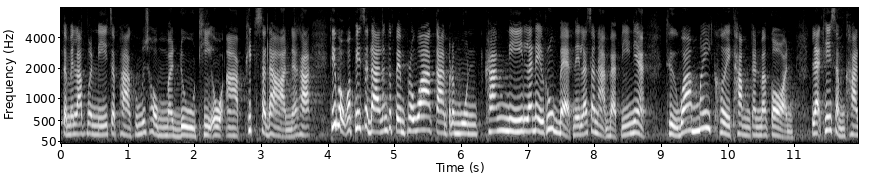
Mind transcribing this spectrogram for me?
แต่ไม่รับวันนี้จะพาคุณผู้ชมมาดู TOR พิสดารนะคะ ที่บอกว่าพิสดารนั่นก็เป็นเพราะว่าการประมูลครั้งนี้และในรูปแบบในลักษณะแบบนี้เนี่ยถือว่าไม่เคยทำกันมาก่อน และที่สำคัญ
